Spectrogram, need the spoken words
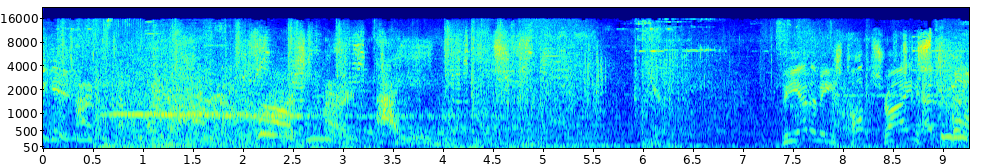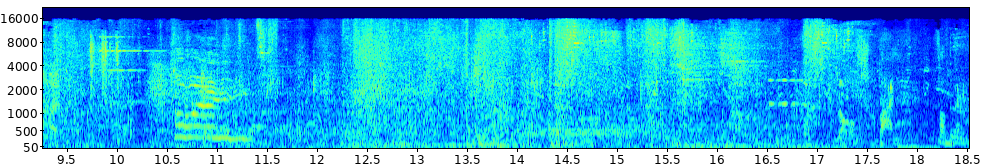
begin! The enemy's top shrine has fallen. Away! Lost back from them.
